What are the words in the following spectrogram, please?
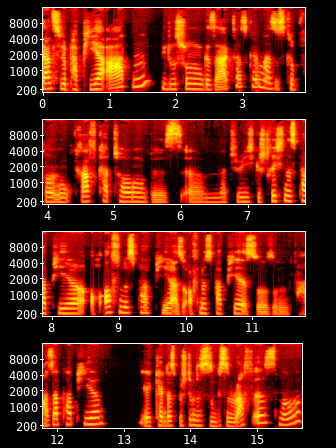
ganz viele Papierarten, wie du es schon gesagt hast, Kim. Also es gibt von Kraftkarton bis ähm, natürlich gestrichenes Papier, auch offenes Papier. Also offenes Papier ist so, so ein Faserpapier. Ihr kennt das bestimmt, dass es so ein bisschen rough ist. Ne?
